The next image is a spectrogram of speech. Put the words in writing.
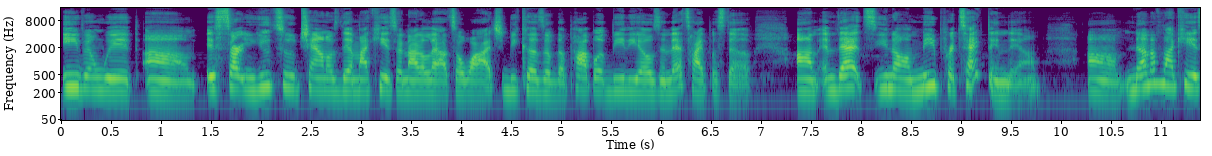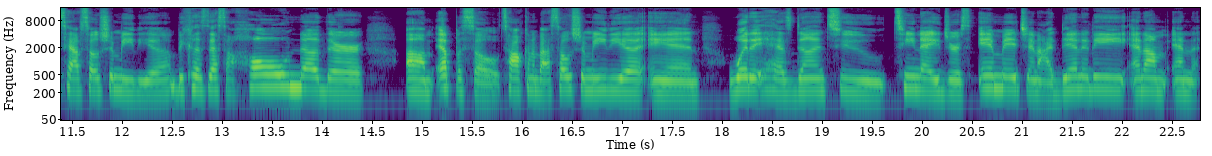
even with um it's certain YouTube channels that my kids are not allowed to watch because of the pop-up videos and that type of stuff. Um and that's, you know, me protecting them. Um none of my kids have social media because that's a whole nother um, episode talking about social media and what it has done to teenagers' image and identity. And I'm and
